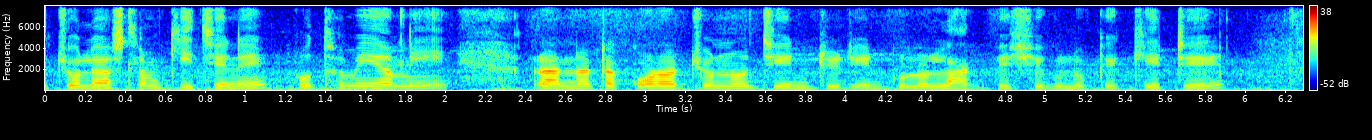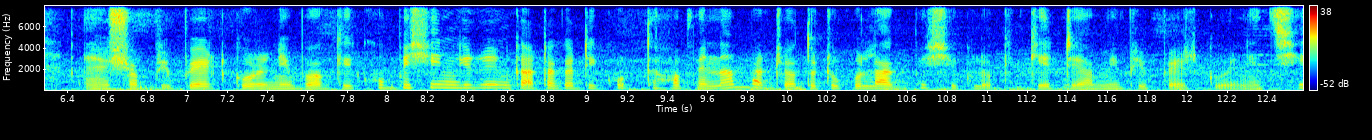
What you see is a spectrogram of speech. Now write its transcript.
তো চলে আসলাম কিচেনে প্রথমেই আমি রান্নাটা করার জন্য যে ইনগ্রিডিয়েন্টগুলো লাগবে সেগুলোকে কেটে সব প্রিপেয়ার করে নেব আগে। খুব বেশি ইনগ্রিডিয়েন্ট কাটাকাটি করতে হবে না বাট যতটুকু লাগবে সেগুলোকে কেটে আমি প্রিপেয়ার করে নিচ্ছি।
